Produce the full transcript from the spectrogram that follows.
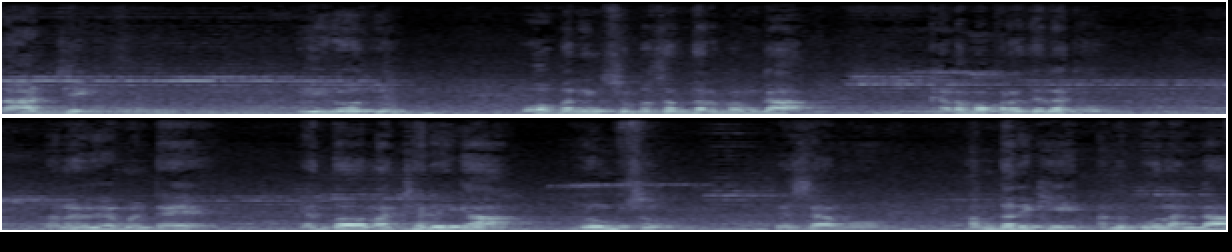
లాడ్జి. ఈరోజు ఓపెనింగ్ శుభ సందర్భంగా కడప ప్రజలకు మనం ఏమంటే ఎంతో లగ్జరీగా రూమ్స్ చేశాము. అందరికీ అనుకూలంగా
